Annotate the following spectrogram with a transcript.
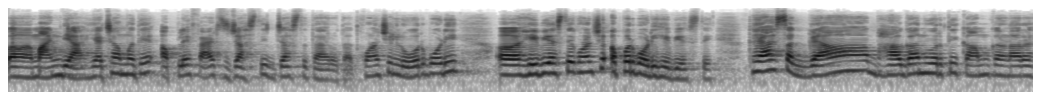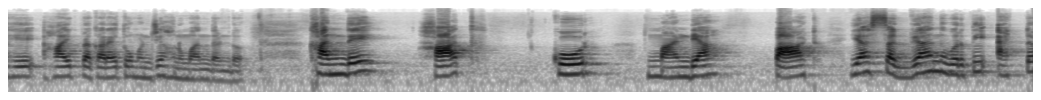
मांड्या ह्याच्यामध्ये आपले फॅट्स जास्तीत जास्त तयार होतात. कोणाची लोअर बॉडी हेवी असते कोणाची अपर बॉडी हेवी असते. तर ह्या सगळ्या भागांवरती काम करणारं हे हा एक प्रकार आहे तो म्हणजे हनुमान दंड. खांदे हात कोर मांड्या पाठ या सगळ्यांवरती ॲट अ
